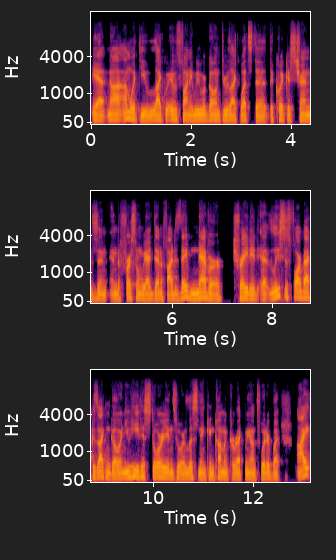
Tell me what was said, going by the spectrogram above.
Yeah, no, I'm with you. Like it was funny. We were going through like what's the the quickest trends, and and the first one we identified is they've never traded at least as far back as I can go. And you heat historians who are listening can come and correct me on Twitter, but I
